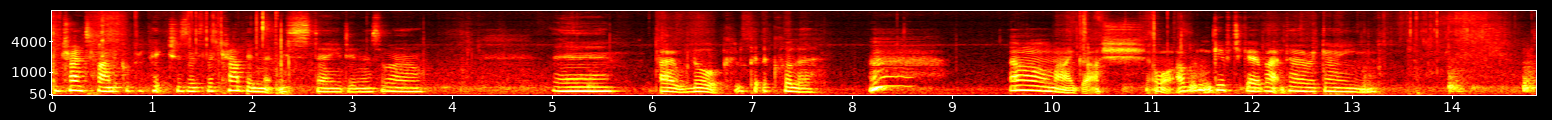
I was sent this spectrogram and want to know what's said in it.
I'm trying to find a couple of pictures of the cabin that we stayed in as well. Uh, oh, look. Look at the colour. Oh my gosh. Oh, I wouldn't give to go back there again. Look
